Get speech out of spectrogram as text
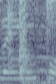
sing for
